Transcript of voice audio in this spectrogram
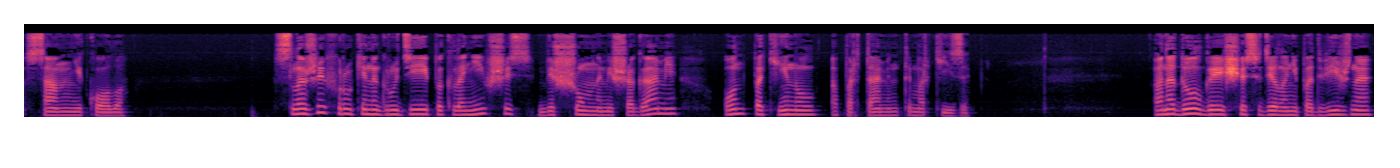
Сан-Николо». Сложив руки на груди и поклонившись бесшумными шагами, он покинул апартаменты маркизы. Она долго еще сидела неподвижно,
